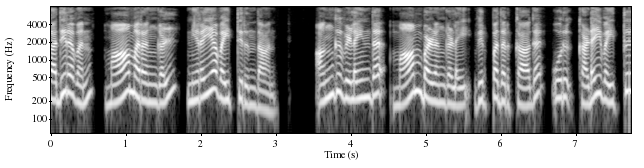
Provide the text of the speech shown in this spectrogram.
கதிரவன் மாமரங்கள் நிறைய வைத்திருந்தான். அங்கு விளைந்த மாம்பழங்களை விற்பதற்காக ஒரு கடை வைத்து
